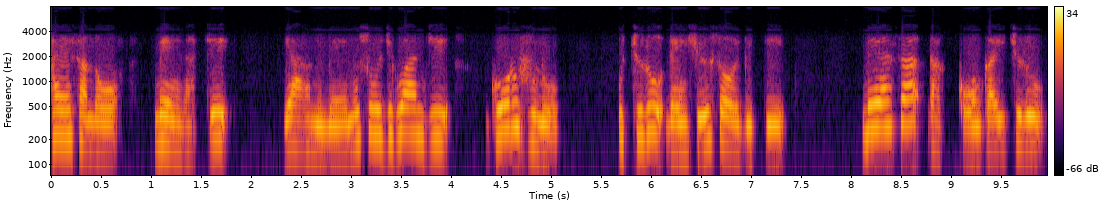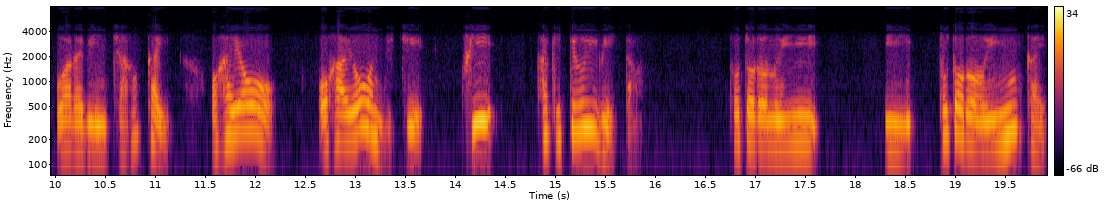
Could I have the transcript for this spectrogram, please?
速さの名なち、やーの名の数字ごんじ、ゴルフのうちる練習装備て、目朝学校がいちるわらびんちゃんかい、おはよう、おはようんじち、フィ、かきてういびいたん。トトロのいい、いい、トトロの委員会、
